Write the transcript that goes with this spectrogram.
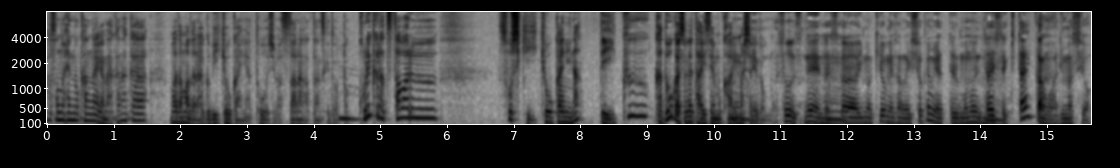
ぱその辺の考えがなかなかまだまだラグビー協会には当時は伝わらなかったんですけどやっぱこれから伝わる組織協会になってていくかどうかですよね。体制も変わりましたけど、うん、そうですね。ですから今清宮さんが一生懸命やってるものに対して期待感はありますよ、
